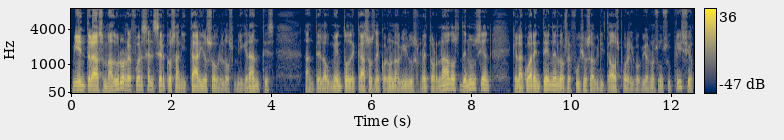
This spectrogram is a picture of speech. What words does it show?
Mientras Maduro refuerza el cerco sanitario sobre los migrantes, ante el aumento de casos de coronavirus retornados, denuncian que la cuarentena en los refugios habilitados por el gobierno es un suplicio.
